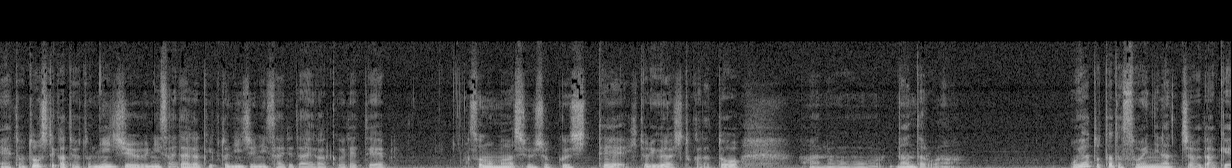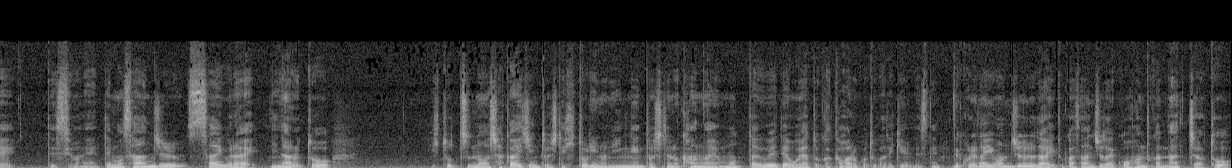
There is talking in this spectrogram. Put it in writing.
えーと、どうしてかというと22歳大学行くと22歳で大学出てそのまま就職して一人暮らしとかだとあのなんだろうな親とただ疎遠になっちゃうだけですよね。でも30歳ぐらいになると一つの社会人として一人の人間としての考えを持った上で親と関わることができるんですね。でこれが40代とか30代後半とかになっちゃうと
